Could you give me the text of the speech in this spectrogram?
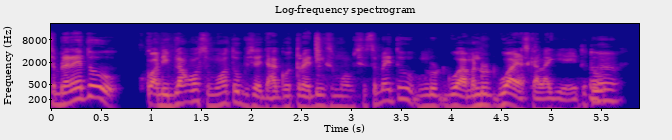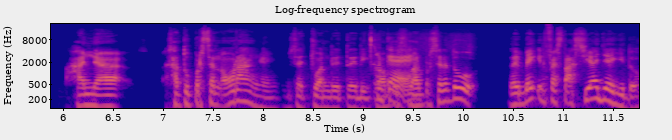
sebenarnya itu kok dibilang oh semua tuh bisa jago trading semua bisa sebenarnya itu menurut gua menurut gua ya sekali lagi ya, itu tuh Hmm. hanya satu persen orang yang bisa cuan dari trading. 99 persen itu lebih baik investasi aja gitu.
